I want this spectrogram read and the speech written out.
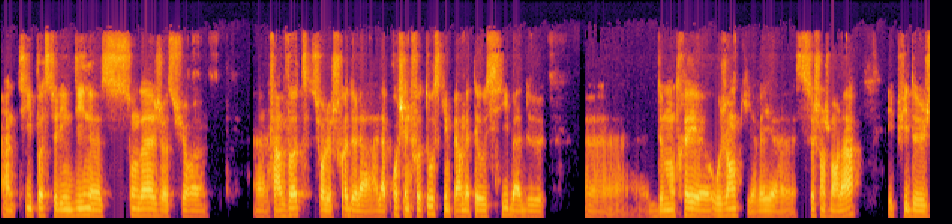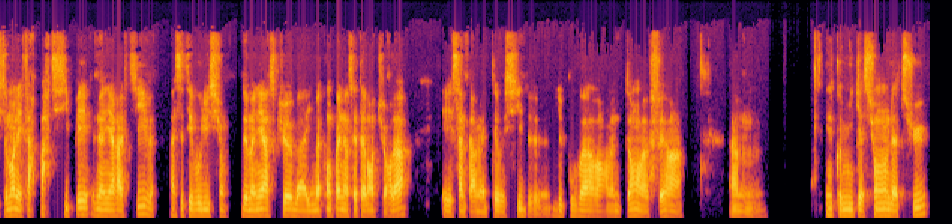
un petit post LinkedIn euh, sondage sur, enfin vote sur le choix de la, la, prochaine photo, ce qui me permettait aussi bah, de de montrer aux gens qui avaient ce changement-là et puis de justement les faire participer de manière active à cette évolution, de manière à ce que bah, m'accompagnent dans cette aventure-là. Et ça me permettait aussi de, de pouvoir en même temps faire un, une communication là-dessus.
